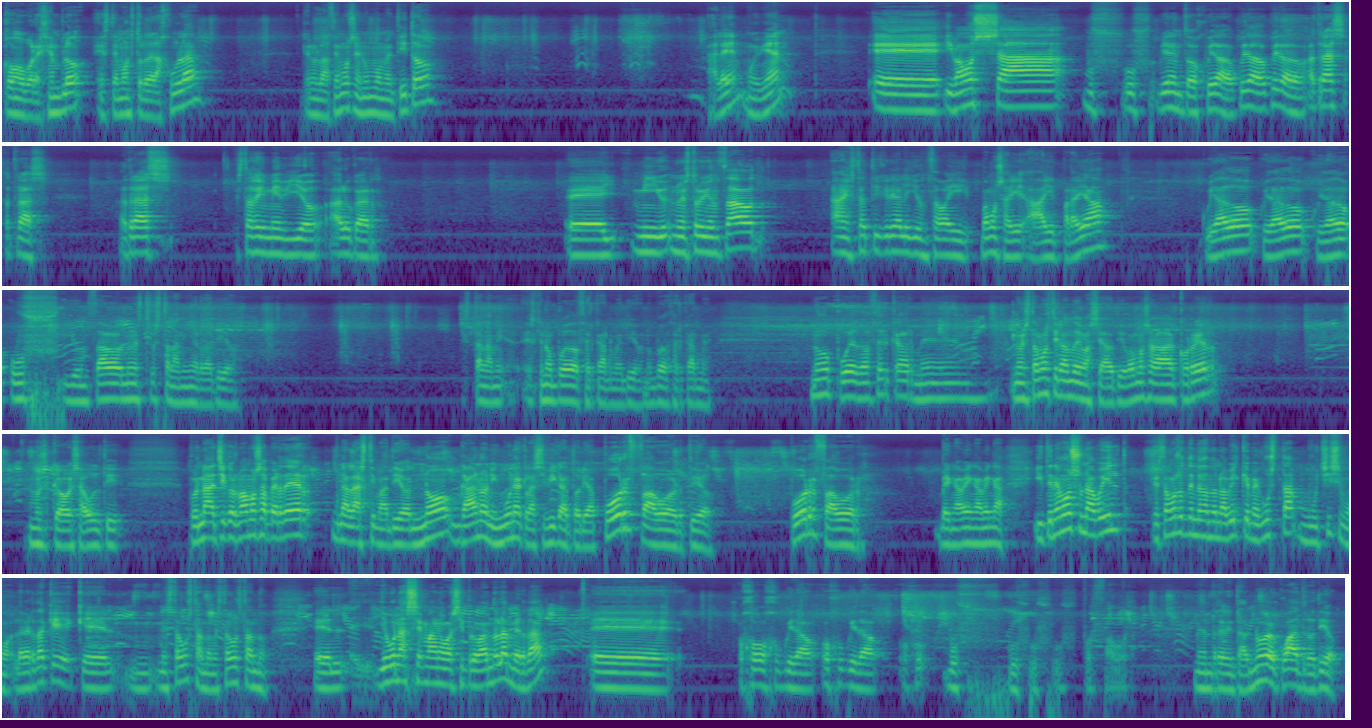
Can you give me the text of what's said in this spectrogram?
Como por ejemplo, este monstruo de la jungla. Que nos lo hacemos en un momentito. Vale, muy bien. Eh, y vamos a... Uf, uf, vienen todos, cuidado, cuidado, cuidado. Atrás, atrás. Atrás. Estás ahí medio, Alucard. Eh, nuestro Yunzao. Ah, está Tigreal y Yunzao ahí. Vamos a ir, a ir para allá. Cuidado, cuidado, cuidado. Uf, Yunzao nuestro está en la mierda, tío. Está en la Es que no puedo acercarme, tío. No puedo acercarme. No puedo acercarme. Nos estamos tirando demasiado, tío. Vamos a correr. Hemos quedado esa ulti. Pues nada, chicos, vamos a perder. Una lástima, tío. No gano ninguna clasificatoria. Por favor, tío. Por favor. Venga, venga, venga. Y tenemos una build, que estamos utilizando una build que me gusta muchísimo. La verdad que, me está gustando, me está gustando. llevo una semana o así probándola, en verdad. Eh, ojo, ojo, cuidado, ojo, cuidado. Ojo. Uf, uf, uf, uf, por favor. Me han reventado. 9-4, tío.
